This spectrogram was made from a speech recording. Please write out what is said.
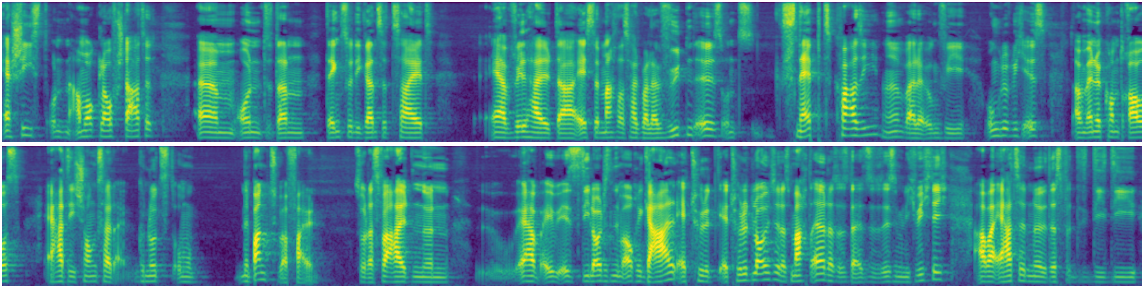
erschießt und einen Amoklauf startet. Ähm, und dann denkst du die ganze Zeit, er will halt da, er macht das halt, weil er wütend ist und snappt quasi, ne, weil er irgendwie unglücklich ist. Am Ende kommt raus, er hat die Chance halt genutzt, um eine Bank zu überfallen. So, das war halt ein, er, ist, die Leute sind ihm auch egal, er tötet, er tötet Leute, das macht er, das ist, das ist ihm nicht wichtig, aber er hatte eine, das, die, die,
